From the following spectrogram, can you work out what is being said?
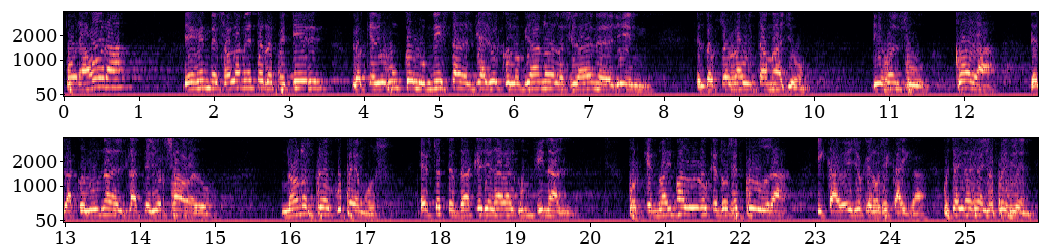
Por ahora, déjenme solamente repetir lo que dijo un columnista del diario El Colombiano de la ciudad de Medellín, el doctor Raúl Tamayo. Dijo en su cola de la columna del anterior sábado, no nos preocupemos, esto tendrá que llegar a algún final, porque no hay maduro que no se pudra y cabello que no se caiga. Muchas gracias, señor presidente.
